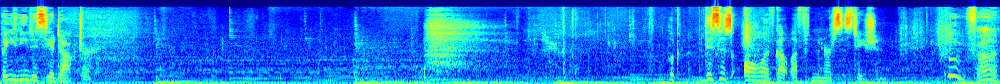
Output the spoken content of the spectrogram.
But you need to see a doctor. Look, this is all I've got left from the nurse's station. Ooh, fun.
